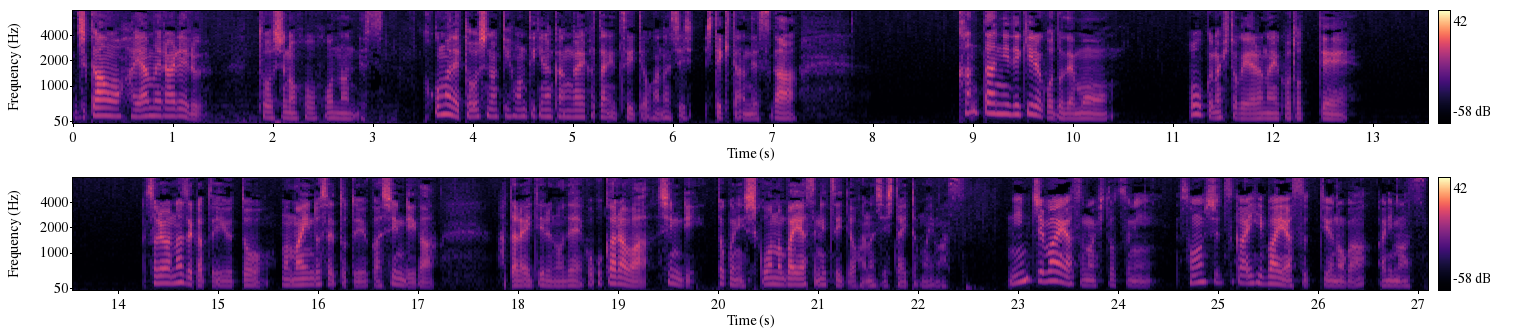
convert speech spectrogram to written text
時間を早められる投資の方法なんです。ここまで投資の基本的な考え方についてお話ししてきたんですが、簡単にできることでも多くの人がやらないことって、それはなぜかというと、まあ、マインドセットというか心理が働いているので、ここからは心理、特に思考のバイアスについてお話ししたいと思います。認知バイアスの一つに損失回避バイアスっていうのがあります。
